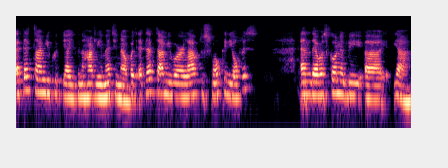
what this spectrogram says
At that time, you could, yeah, you can hardly imagine now, but at that time, you were allowed to smoke in the office, and there was gonna be, uh, yeah,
